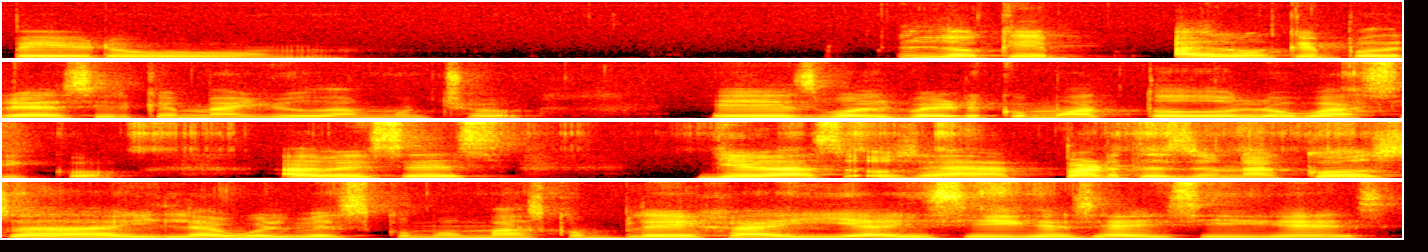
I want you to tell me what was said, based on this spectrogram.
Pero lo que, algo que podría decir que me ayuda mucho es volver como a todo lo básico. A veces llegas, o sea, partes de una cosa y la vuelves como más compleja y ahí sigues y ahí sigues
